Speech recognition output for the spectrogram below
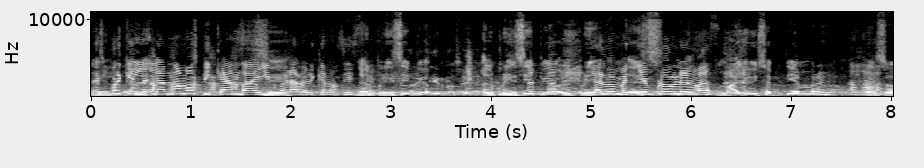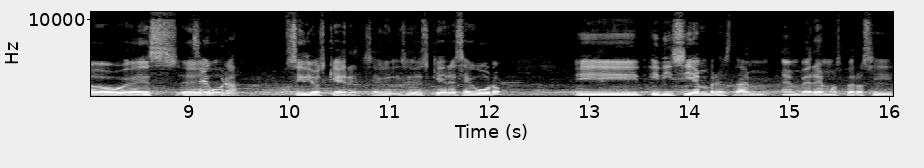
Es porque le, le andamos picando ahí Sí. para ver qué nos dice. El principio, el principio, el prin- Ya lo metí en problemas. Mayo y septiembre, Ajá. eso es eh, Seguro. Si Dios quiere, si Dios quiere seguro. Y, y diciembre está en, en veremos, pero sí,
